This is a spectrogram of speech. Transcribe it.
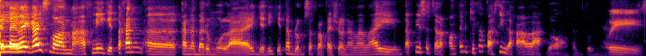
BTW guys, mohon maaf nih, kita kan eh, karena baru mulai, jadi kita belum seprofesional yang lain. Tapi secara konten kita pasti nggak kalah dong tentunya. Yes.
